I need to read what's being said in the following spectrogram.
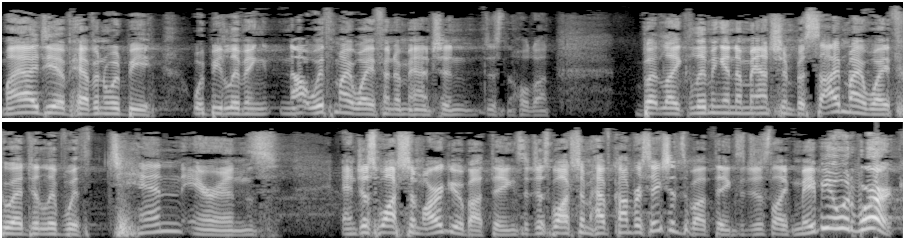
my idea of heaven would be would be living not with my wife in a mansion. Just hold on, but like living in a mansion beside my wife, who had to live with ten errands and just watch them argue about things, and just watch them have conversations about things, and just like maybe it would work,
